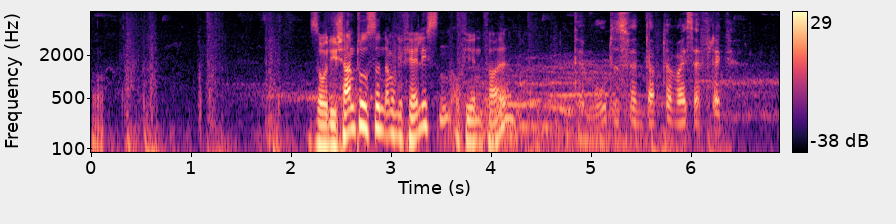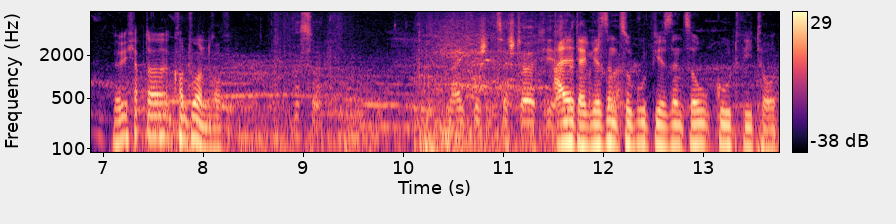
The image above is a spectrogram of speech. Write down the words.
So, so die Shantus sind am gefährlichsten, auf jeden Fall. Der Mond ist verdammter weißer Fleck. Nö, Ich habe da Konturen drauf. Achso. Night Vision zerstört die. Alter, wir sind so gut, wir sind so gut wie tot.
